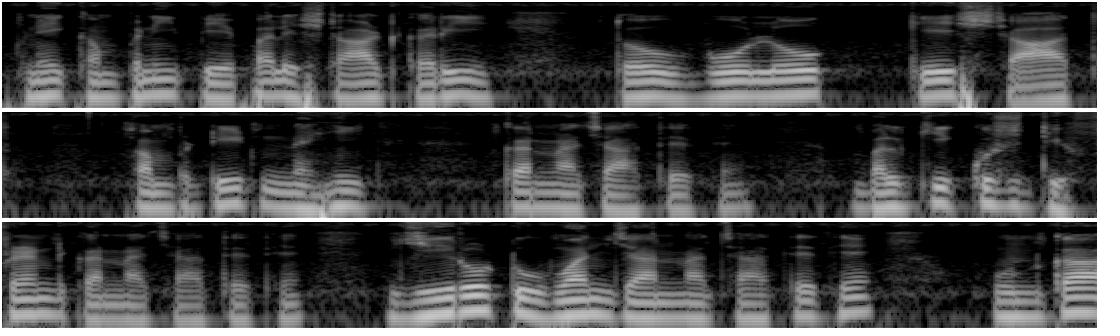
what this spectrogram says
अपनी कंपनी पेपल स्टार्ट करी तो वो लोग के साथ कम्पटीट नहीं करना चाहते थे। बल्कि कुछ डिफरेंट करना चाहते थे। ज़ीरो टू वन जानना चाहते थे। उनका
